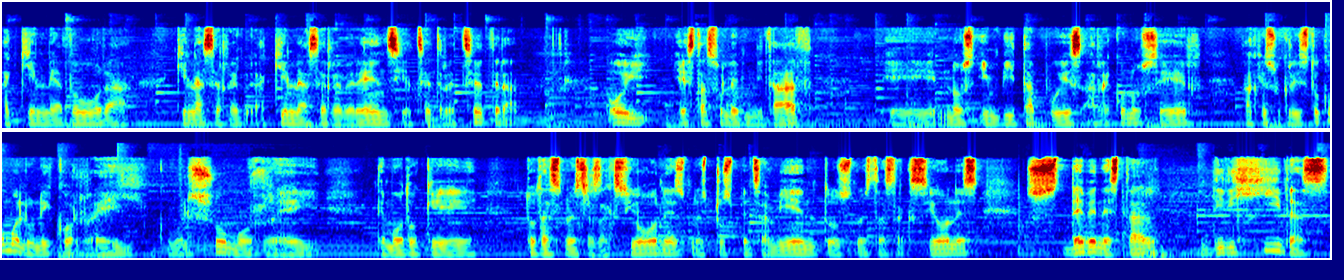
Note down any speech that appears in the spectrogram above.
a quién le adora, a quién le hace, reverencia, etcétera, etcétera. Hoy esta solemnidad eh, nos invita pues a reconocer a Jesucristo como el único rey, como el sumo rey, de modo que todas nuestras acciones, nuestros pensamientos, nuestras acciones deben estar dirigidas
